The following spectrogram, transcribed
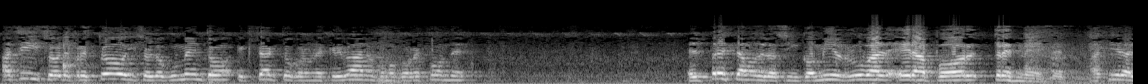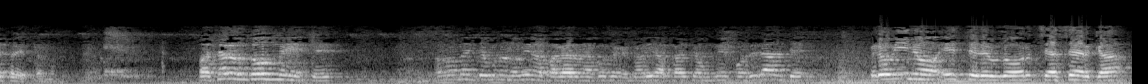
Así hizo, le prestó, hizo el documento exacto con un escribano como corresponde. El préstamo de los 5.000 rubal era por tres meses. Así era el préstamo. Pasaron dos meses Normalmente uno no viene a pagar una cosa que todavía falta un mes por delante, pero vino este deudor, se acerca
